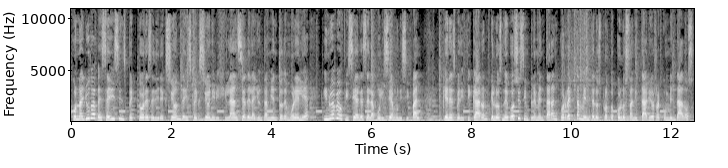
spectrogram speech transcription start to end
con ayuda de 6 inspectores de Dirección de Inspección y Vigilancia del Ayuntamiento de Morelia y 9 oficiales de la Policía Municipal, quienes verificaron que los negocios implementaran correctamente los protocolos sanitarios recomendados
